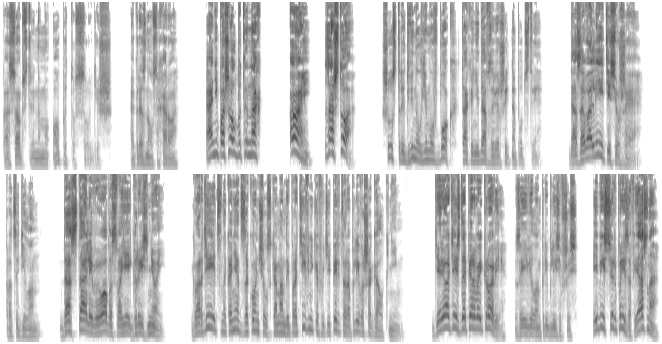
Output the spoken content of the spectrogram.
По собственному опыту судишь, огрызнулся Харо. А не пошел бы ты нах... Ой, за что? Шустрый двинул ему в бок, так и не дав завершить напутствие. Да завалитесь уже, процедил он. Достали вы оба своей грызнёй. Гвардеец наконец закончил с командой противников и теперь торопливо шагал к ним. «Деретесь до первой крови», — заявил он, приблизившись. «И без сюрпризов, ясно?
